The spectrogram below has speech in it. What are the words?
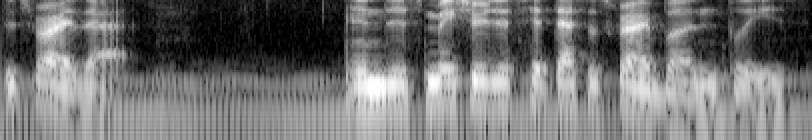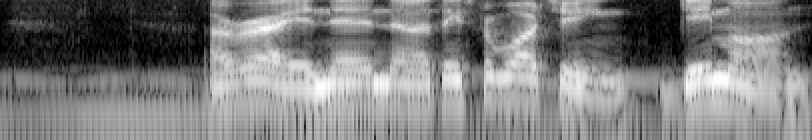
to try that. And just make sure you just hit that subscribe button, please. Alright, and then uh, thanks for watching. Game on.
